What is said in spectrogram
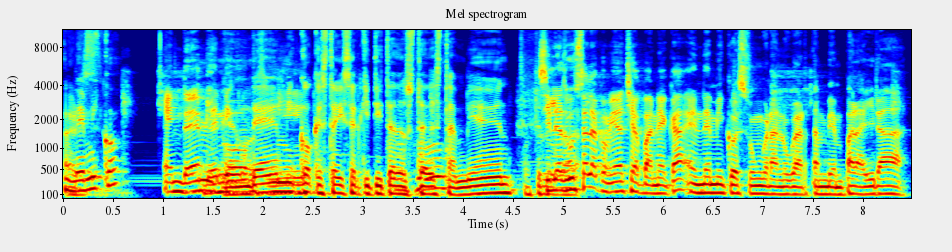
Endémico. Endémico. Endémico, que está ahí cerquitita de ustedes también. Si les gusta la comida chiapaneca, Endémico es un gran lugar también para ir a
